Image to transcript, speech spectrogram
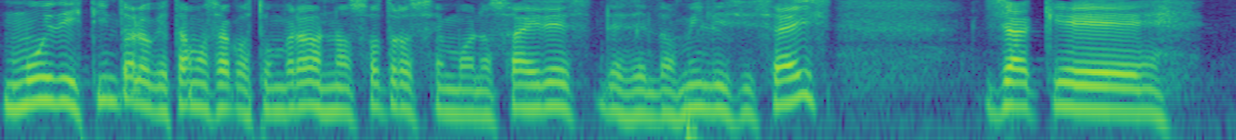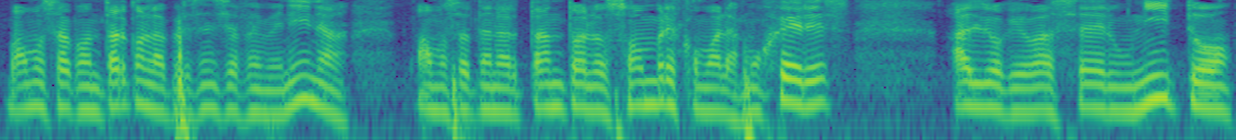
muy distinto a lo que estamos acostumbrados nosotros en Buenos Aires desde el 2016, ya que vamos a contar con la presencia femenina, vamos a tener tanto a los hombres como a las mujeres, algo que va a ser un hito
